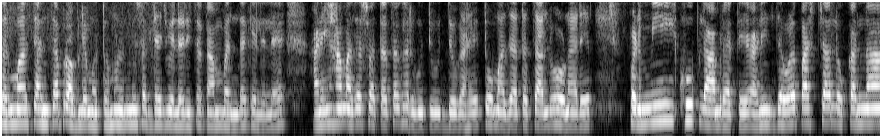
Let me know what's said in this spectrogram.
तर मग त्यांचा प्रॉब्लेम होतो. म्हणून मी सध्या ज्वेलरीचं काम बंद केलेलं आहे. आणि हा माझा स्वतःचा घरगुती उद्योग आहे. तो माझा आता चालू होणार आहे. पण मी खूप लांब राहते आणि जवळपासच्या लोकांना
